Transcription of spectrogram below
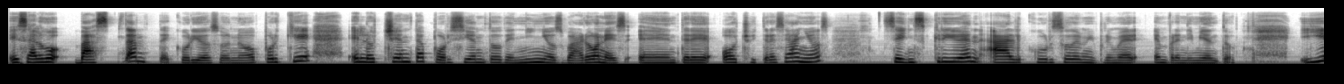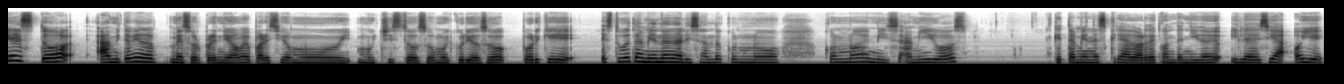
es algo bastante curioso, ¿no? Porque el 80% de niños varones entre 8 y 13 años se inscriben al curso de mi primer emprendimiento. Y esto a mí también me sorprendió, me pareció muy, muy chistoso, muy curioso, porque estuve también analizando con uno, con uno de mis amigos que también es creador de contenido y le decía, oye,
